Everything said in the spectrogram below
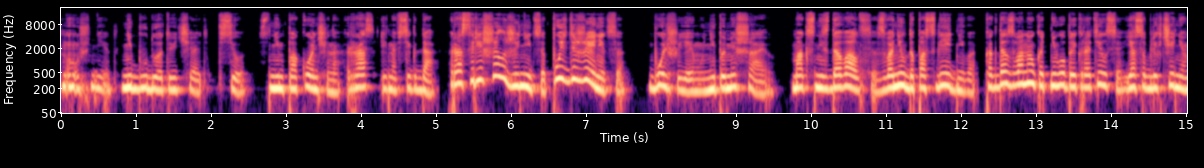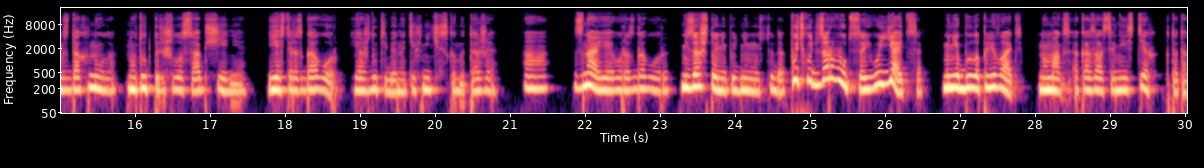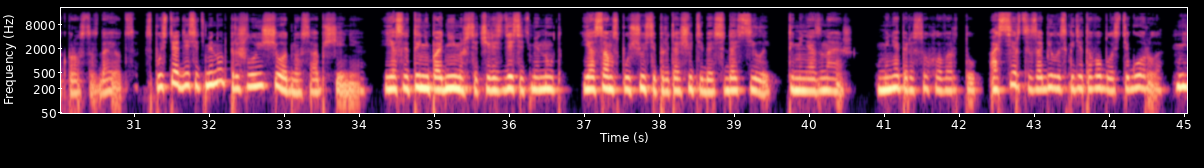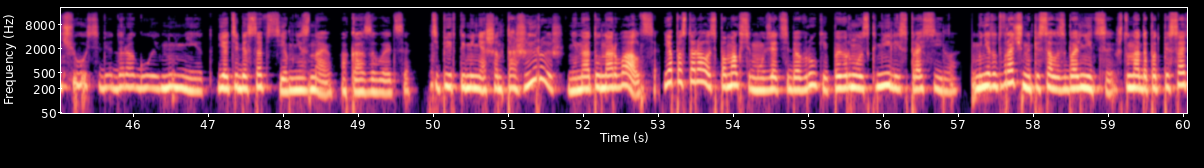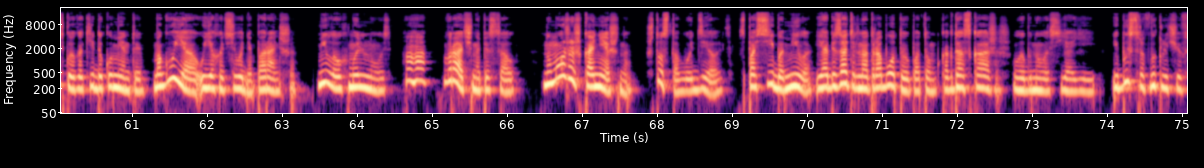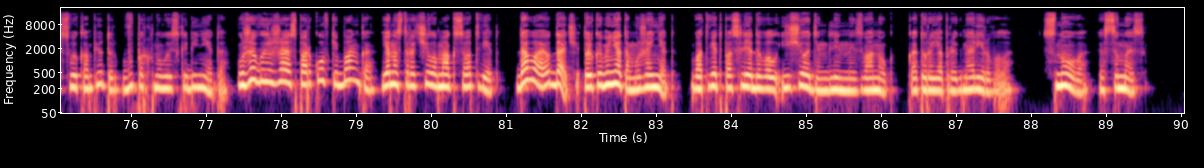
Ну уж нет, не буду отвечать. Все, с ним покончено, раз и навсегда. Раз решил жениться, пусть и женится. Больше я ему не помешаю. Макс не сдавался, звонил до последнего. Когда звонок от него прекратился, я с облегчением вздохнула. Но тут пришло сообщение. Есть разговор. Я жду тебя на техническом этаже. Ага, знаю я его разговоры. Ни за что не поднимусь туда. Пусть хоть взорвутся его яйца. Мне было плевать. Но Макс оказался не из тех, кто так просто сдается. Спустя 10 минут пришло еще одно сообщение. «Если ты не поднимешься через 10 минут, я сам спущусь и притащу тебя сюда силой. Ты меня знаешь. У меня пересохло во рту, а сердце забилось где-то в области горла. Ничего себе, дорогой, ну нет, я тебя совсем не знаю, оказывается. Теперь ты меня шантажируешь? Не на ту нарвался. Я постаралась по максимуму взять себя в руки, повернулась к Миле и спросила. Мне тут врач написал из больницы, что надо подписать кое-какие документы. Могу я уехать сегодня пораньше? Мила ухмыльнулась. Ага, врач написал. Ну можешь, конечно. Что с тобой делать? Спасибо, мила. Я обязательно отработаю потом, когда скажешь, улыбнулась я ей. И быстро выключив свой компьютер, выпорхнула из кабинета. Уже выезжая с парковки банка, я настрочила Максу ответ. «Давай, удачи, только меня там уже нет». В ответ последовал еще один длинный звонок, который я проигнорировала. Снова СМС.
